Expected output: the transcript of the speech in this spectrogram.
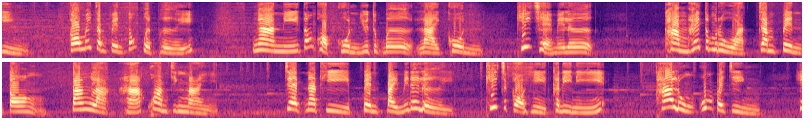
จริง ก็ไม่จำเป็นต้องเปิดเผย งานนี้ต้องขอบคุณยูทูบเบอร์หลายคนที่แฉไม่เลิกทำให้ตำรวจจำเป็นต้องตั้งหลักหาความจริงใหม่ 7 นาทีเป็นไปไม่ได้เลย ที่จะก่อเหตุคดีนี้ ถ้าลุงอุ้มไปจริง เห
